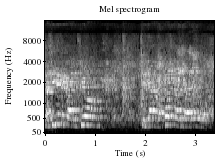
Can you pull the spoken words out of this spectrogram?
La siguiente canción se llama Toca y Haremos.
